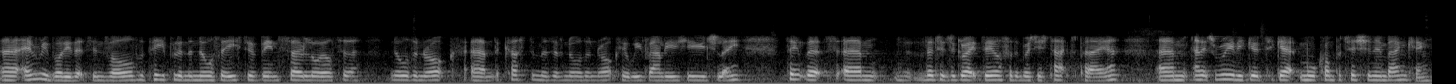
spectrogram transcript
uh, everybody that's involved. The people in the northeast who have been so loyal to Northern Rock, um, the customers of Northern Rock, who we value hugely, think that um, that it's a great deal for the British taxpayer, um, and it's really good to get more competition in banking.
